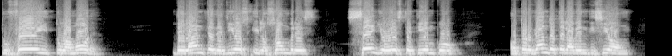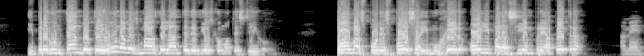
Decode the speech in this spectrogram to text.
tu fe y tu amor delante de Dios y los hombres, sello este tiempo otorgándote la bendición y preguntándote una vez más delante de Dios como testigo. ¿Tomas por esposa y mujer hoy y para siempre a Petra? Amén.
